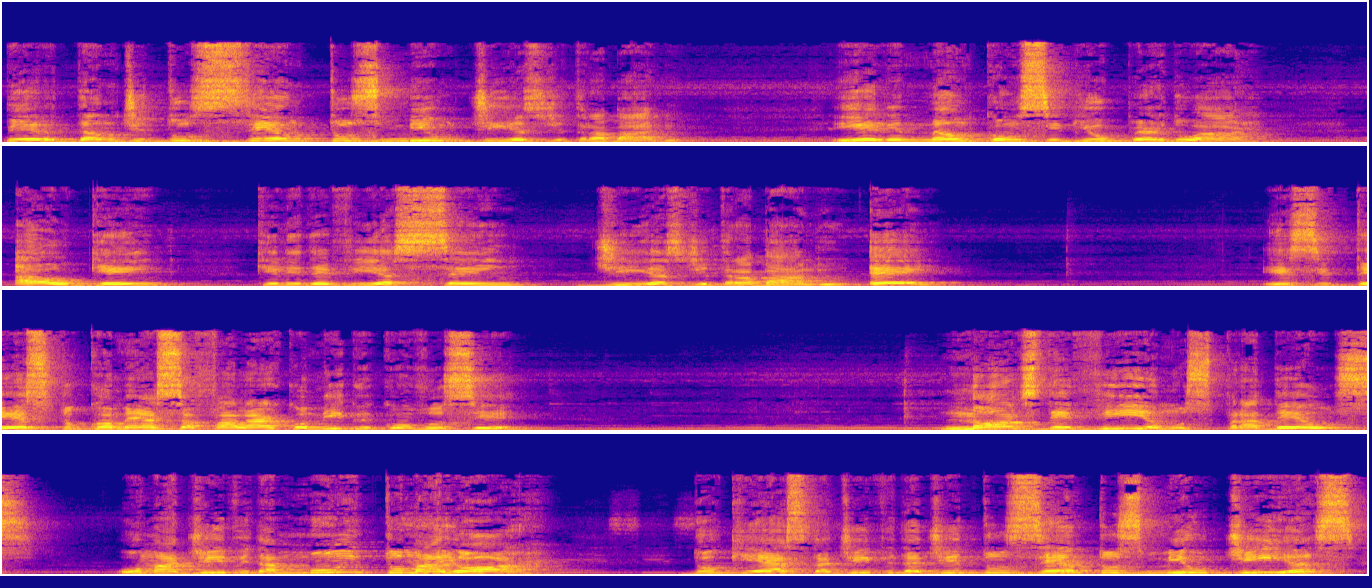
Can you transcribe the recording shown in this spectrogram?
perdão de 200 mil dias de trabalho e ele não conseguiu perdoar alguém que lhe devia 100 dias de trabalho. Ei, esse texto começa a falar comigo e com você. Nós devíamos para Deus uma dívida muito maior do que esta dívida de 200 mil dias,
